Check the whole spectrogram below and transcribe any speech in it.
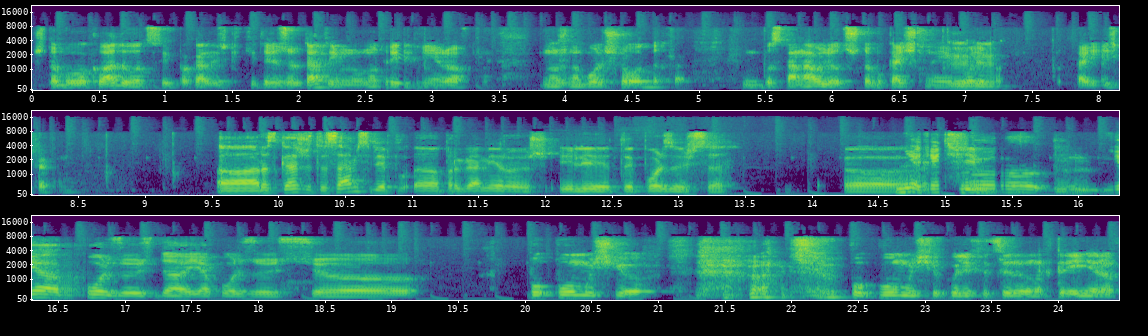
чтобы выкладываться и показывать какие-то результаты именно внутри тренировки, нужно больше отдыха, восстанавливаться, чтобы качественно и mm-hmm. более подходить к этому. А, расскажи, ты сам себе э, программируешь или ты пользуешься Нет, я, я пользуюсь, да, я пользуюсь э, по помощью, по помощью квалифицированных тренеров.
